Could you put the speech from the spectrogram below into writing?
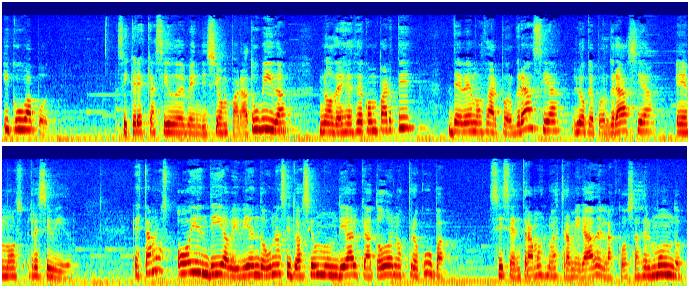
y CubaPod. Si crees que ha sido de bendición para tu vida, no dejes de compartir. Debemos dar por gracia lo que por gracia hemos recibido. Estamos hoy en día viviendo una situación mundial que a todos nos preocupa si centramos nuestra mirada en las cosas del mundo.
